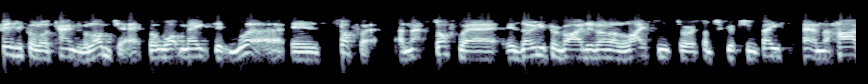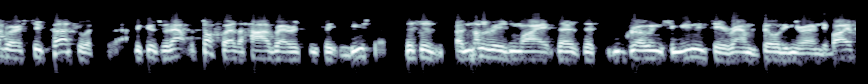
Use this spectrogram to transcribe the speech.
physical or tangible object, but what makes it work is software. And that software is only provided on a license or a subscription basis. And the hardware is superfluous to that because without the software, the hardware is completely useless. This is another reason why there's this growing community around building your own devices.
